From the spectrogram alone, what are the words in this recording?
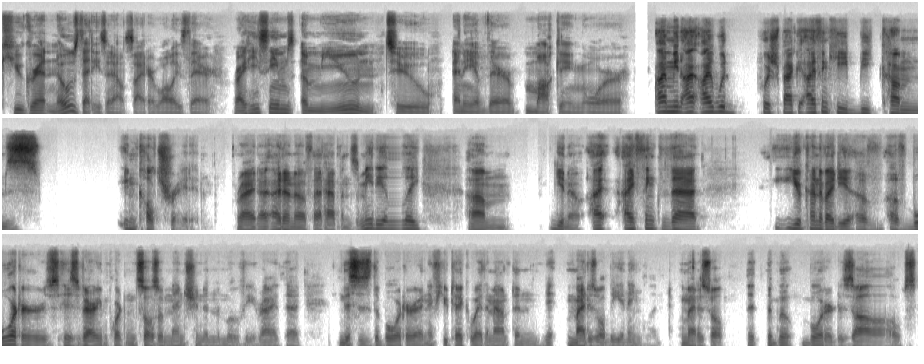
Hugh Grant knows that he's an outsider while he's there, right? He seems immune to any of their mocking or. I mean, I, I would push back. I think he becomes enculturated, right? I, I don't know if that happens immediately. Um, you know, I, I think that your kind of idea of of borders is very important. It's also mentioned in the movie, right? That this is the border, and if you take away the mountain, it might as well be in England. We might as well the, the border dissolves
